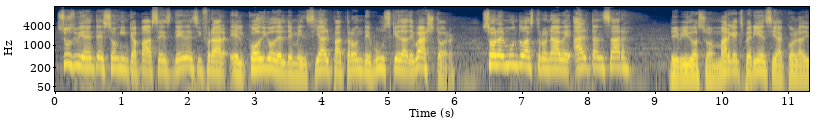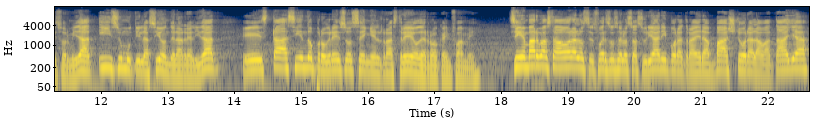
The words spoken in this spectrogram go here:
Sus videntes son incapaces de descifrar el código del demencial patrón de búsqueda de Bashtor. Solo el mundo astronave Altanzar, debido a su amarga experiencia con la disformidad y su mutilación de la realidad, está haciendo progresos en el rastreo de Roca Infame. Sin embargo, hasta ahora los esfuerzos de los Azuriani por atraer a Bashtor a la batalla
